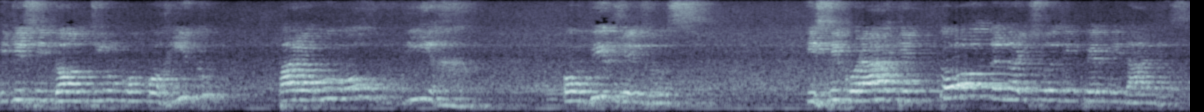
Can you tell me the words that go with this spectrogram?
e de Sidom tinham concorrido para o ouvir, ouvir Jesus e se curar de todas as suas enfermidades.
